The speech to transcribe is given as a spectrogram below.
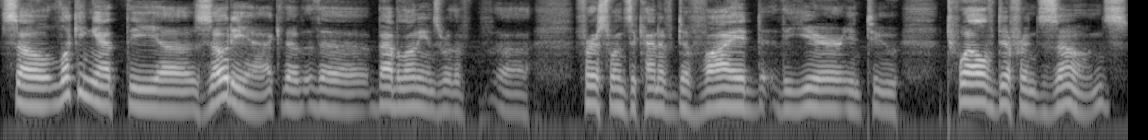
So, looking at the uh, zodiac, the, the Babylonians were the uh, first ones to kind of divide the year into 12 different zones,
